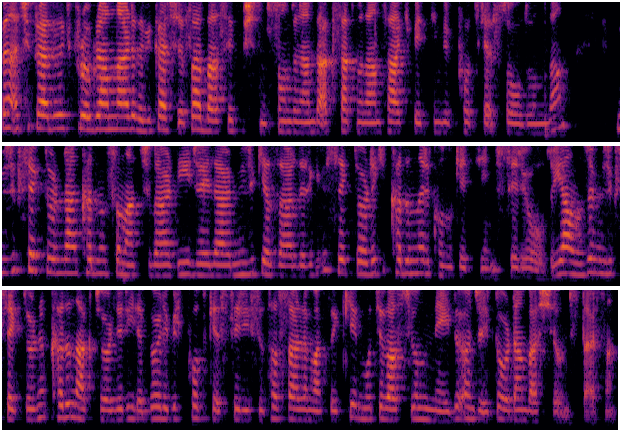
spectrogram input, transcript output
Ben Açık Radyo'daki programlarda da birkaç defa bahsetmiştim son dönemde aksatmadan takip ettiğim bir podcast olduğundan. Müzik sektöründen kadın sanatçılar, DJ'ler, müzik yazarları gibi sektördeki kadınları konuk ettiğimiz seri oldu. Yalnızca müzik sektörünün kadın aktörleriyle böyle bir podcast serisi tasarlamaktaki motivasyonu neydi? Öncelikle oradan başlayalım istersen.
